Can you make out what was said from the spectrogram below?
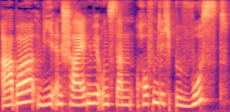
Aber wie entscheiden wir uns dann hoffentlich bewusst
